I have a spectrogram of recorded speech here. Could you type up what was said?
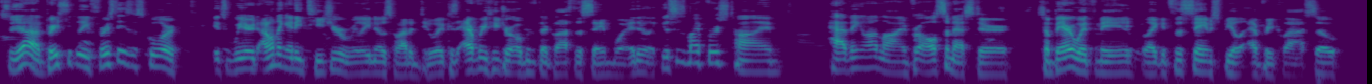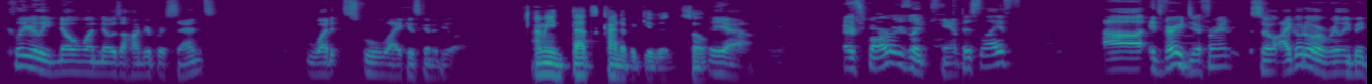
So yeah, basically, first days of school are it's weird. I don't think any teacher really knows how to do it because every teacher opens their class the same way. They're like, "This is my first time having online for all semester, so bear with me." Like it's the same spiel every class. So clearly, no one knows hundred percent what school like is going to be like. I mean, that's kind of a given. So Yeah. As far as like campus life, uh, it's very different. So I go to a really big,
